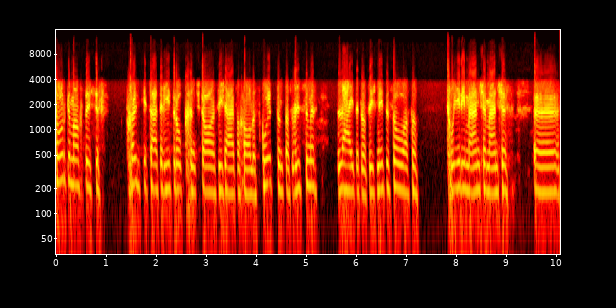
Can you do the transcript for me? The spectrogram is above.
Sorgen macht, ist, es könnte jetzt auch der Eindruck entstehen, es ist einfach alles gut und das wissen wir leider. Das ist nicht so. Also queere Menschen, Menschen äh,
